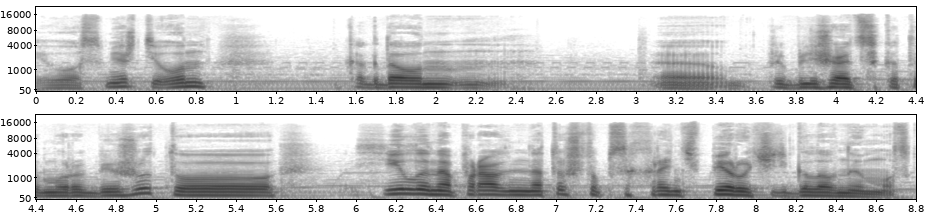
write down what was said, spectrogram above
его смерти, он, когда он э, приближается к этому рубежу, то силы направлены на то, чтобы сохранить в первую очередь головной мозг.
